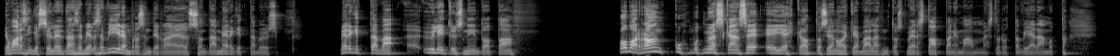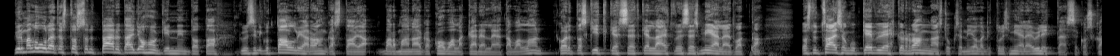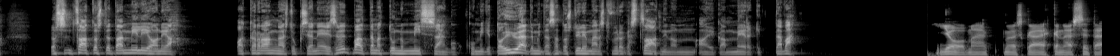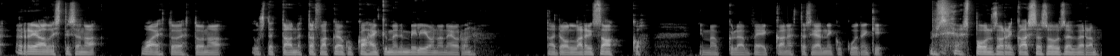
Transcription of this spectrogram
ja varsinkin jos ylitetään se vielä se 5 prosentin raja, jossa on tämä merkittävyys. Merkittävä ylitys, niin tota, kova rankku, mutta myöskään se ei ehkä ole tosiaan oikein väylä, että nyt tuosta Verstappenin maailmanmestaruutta viedään, mutta kyllä mä luulen, että jos tuossa nyt päädytään johonkin, niin tota, kyllä se niinku tallia rankastaa ja varmaan aika kovalla kädellä ja tavallaan koitettaisiin kitkeä se, että kellään ei tulisi edes mieleen, että vaikka jos nyt saisi jonkun kevyehkön rangaistuksen, niin jollakin tulisi mieleen ylittää se, koska jos nyt saat jotain miljoonia vaikka rangaistuksia, niin ei se nyt välttämättä tunnu missään, kun kumminkin toi hyöty, mitä sä tuosta ylimääräisestä fyrkästä saat, niin on aika merkittävä. Joo, mä en myöskään ehkä näe sitä realistisena vaihtoehtona, just että annettaisiin vaikka joku 20 miljoonan euron tai dollarin sakko, niin mä kyllä veikkaan, että siellä niinku kuitenkin sponsorikassa on sen verran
